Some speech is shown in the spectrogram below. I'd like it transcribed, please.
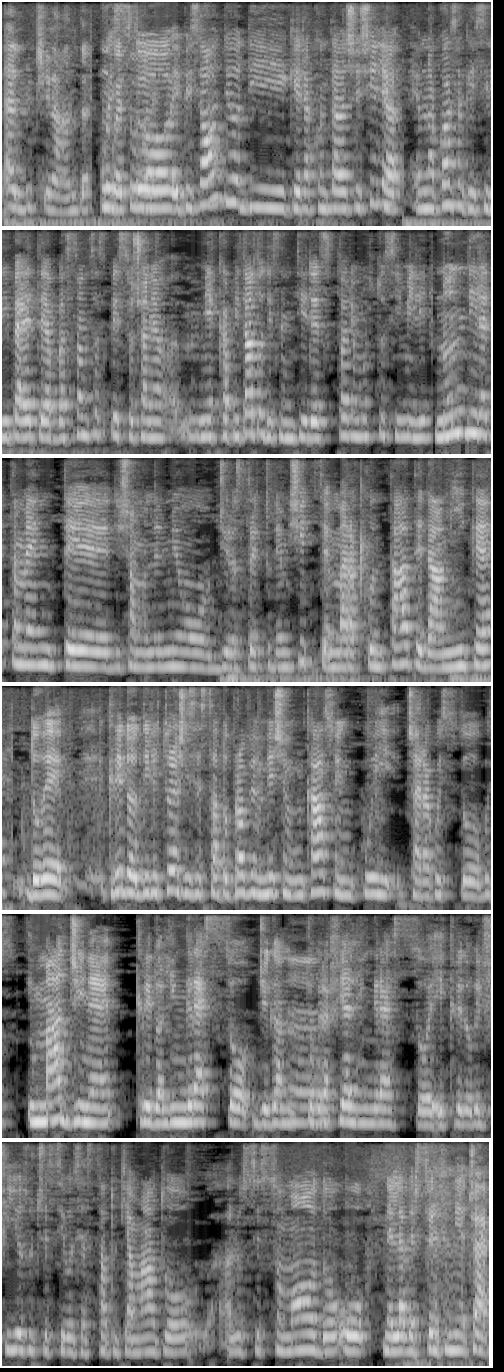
allucinante. Questo episodio di, che raccontava Cecilia è una cosa che si ripete abbastanza spesso, cioè ne, mi è capitato di sentire storie molto simili, non direttamente diciamo nel mio giro stretto di amicizie, ma raccontate da amiche dove eh, credo addirittura ci sia stato proprio invece un caso in cui c'era questa immagine credo all'ingresso, gigantografia mm. all'ingresso e credo che il figlio successivo sia stato chiamato allo stesso modo o nella versione femminile, cioè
